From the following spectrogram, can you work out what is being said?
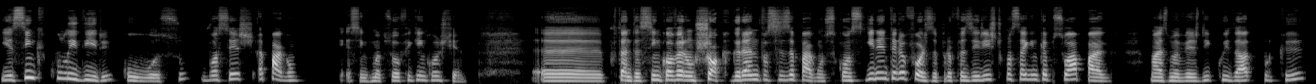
e assim que colidir com o osso, vocês apagam. É assim que uma pessoa fica inconsciente. Uh, portanto, assim que houver um choque grande, vocês apagam. Se conseguirem ter a força para fazer isto, conseguem que a pessoa apague. Mais uma vez, digo cuidado porque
